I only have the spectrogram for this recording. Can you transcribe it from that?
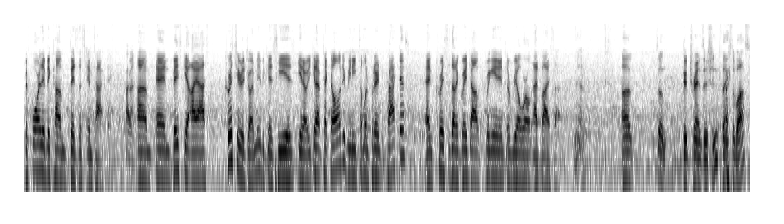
before they become business impacting. Right. Um, and basically I asked Chris here to join me because he is, you know, you can have technology, but you need someone to put it into practice, and Chris has done a great job bringing it into real world at Viasat. Yeah. Uh, so, good transition, thanks Abbas.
